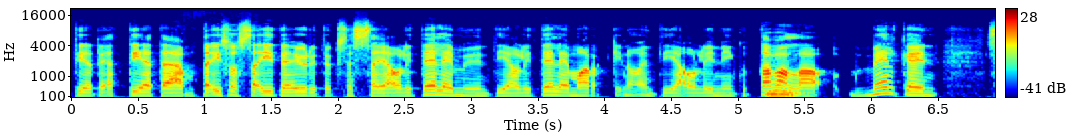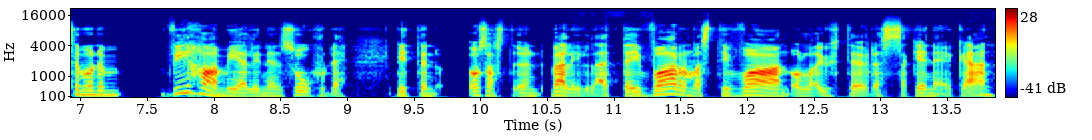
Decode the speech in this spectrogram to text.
tietäjät tietää, mutta isossa IT-yrityksessä ja oli telemyyntiä, oli telemarkkinointia, oli niin kuin tavallaan mm. melkein semmoinen vihamielinen suhde niiden osastojen välillä, että ei varmasti vaan olla yhteydessä kenekään,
